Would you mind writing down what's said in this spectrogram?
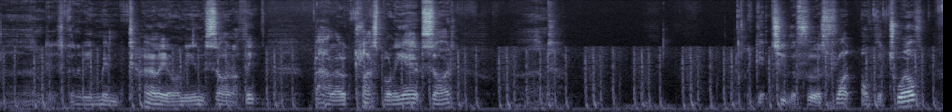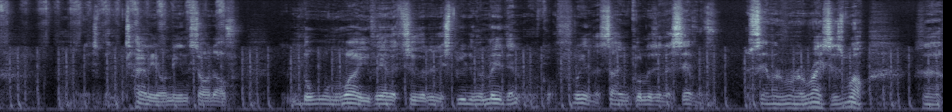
And it's going to be Mentalia on the inside, I think. Balo Clasp on the outside. And get to the first flight of the 12. And it's Mentalia on the inside of Lawn Wave. They're the two that are disputing the lead then. We've got three in the same colours in a seven, seven runner race as well. So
